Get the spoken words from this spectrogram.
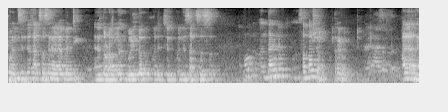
പ്രിൻസിന്റെ സക്സസിന് വരാൻ പറ്റി. അതിനെ തുടർന്ന് വീണ്ടും ഒരു കുഞ്ഞു സക്സസ് അപ്പോൾ എന്തായാലും സന്തോഷം. ഇത്രയുള്ളൂ അതെ അതെ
